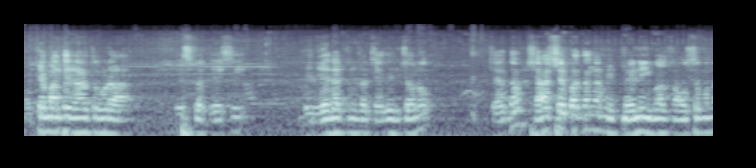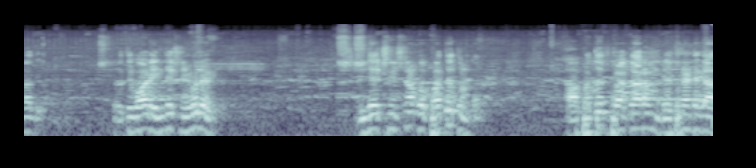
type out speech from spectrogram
ముఖ్యమంత్రి గారితో కూడా డిస్కస్ చేసి దీన్ని ఏ రకంగా ఛేదించాలో చేద్దాం. శాస్త్రబద్ధంగా మీ ట్రైనింగ్ ఇవ్వాల్సిన అవసరం ఉన్నది. ప్రతి వాడు ఇంజక్షన్ ఇవ్వలేడు. ఇంజక్షన్ ఇచ్చిన ఒక పద్ధతి ఉంటుంది. పద్ధతి ప్రకారం డెఫినెట్గా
